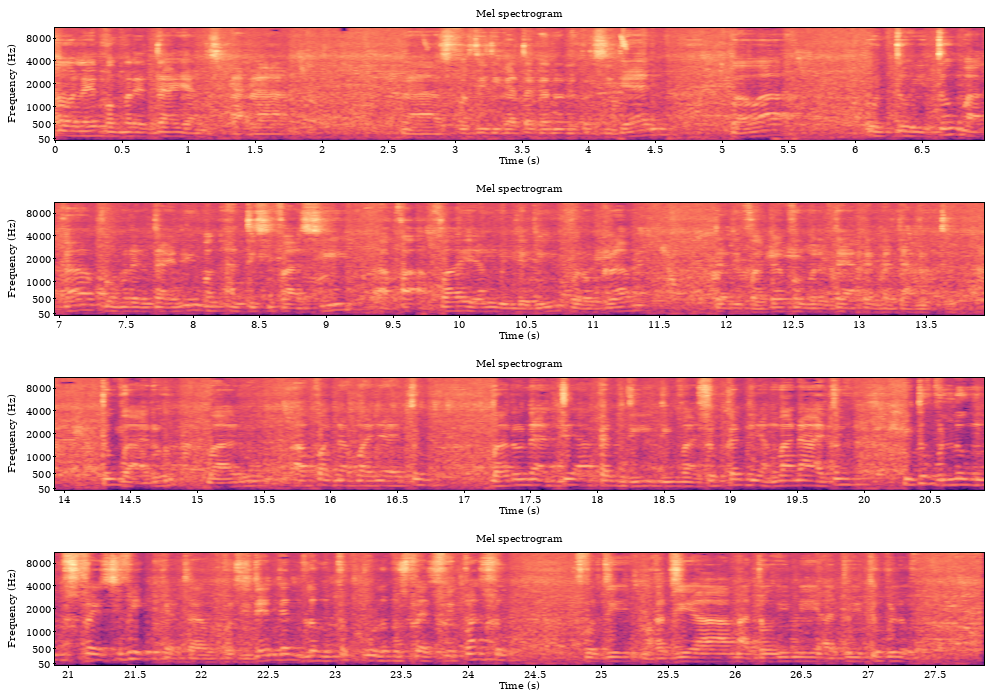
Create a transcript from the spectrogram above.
oleh pemerintah yang sekarang. Nah, seperti dikatakan oleh Presiden bahwa untuk itu maka pemerintah ini mengantisipasi apa-apa yang menjadi program daripada pemerintah yang akan datang itu. Itu baru apa namanya itu, baru nanti akan di, dimasukkan yang mana itu, itu belum spesifik kata Presiden kan belum belum spesifik masuk seperti makan atau ini atau itu belum.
